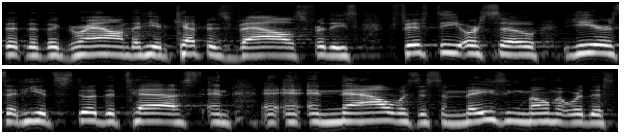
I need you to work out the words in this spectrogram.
the, the, the, ground, that he had kept his vows for these 50 or so years, that he had stood the test. And, and, and now was this amazing moment where this,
